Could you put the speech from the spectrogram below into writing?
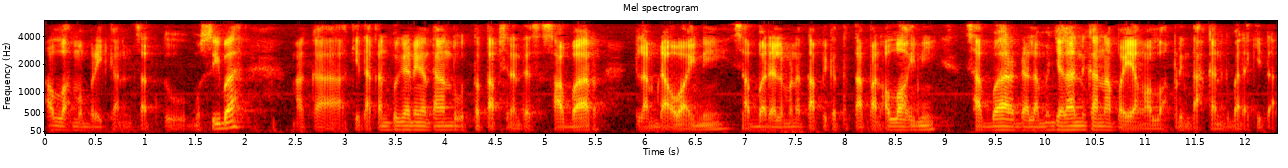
Allah memberikan satu musibah, maka kita akan bergandengan tangan untuk tetap senantiasa sabar dalam dakwah ini, sabar dalam menetapi ketetapan Allah ini, sabar dalam menjalankan apa yang Allah perintahkan kepada kita.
